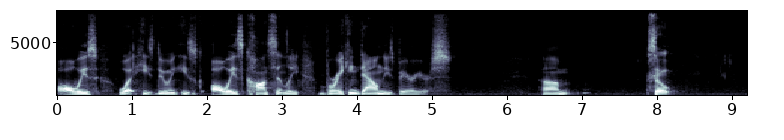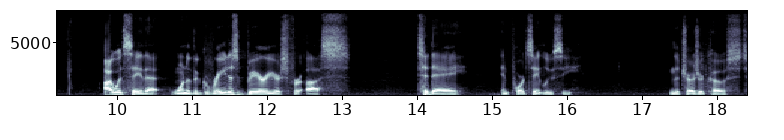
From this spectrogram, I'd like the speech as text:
always what he's doing. He's always constantly breaking down these barriers. Um, so, I would say that one of the greatest barriers for us today in Port St. Lucie, in the Treasure Coast,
